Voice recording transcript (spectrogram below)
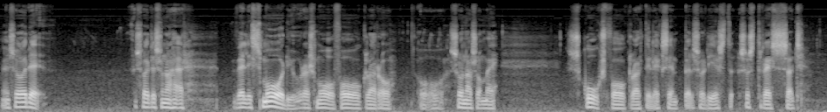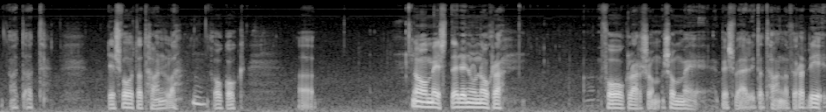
Men så är det, så är det såna här väldigt små djur, små fåglar och, och, och sådana som är skogsfåglar till exempel, så de är st så stressade att, att det är svårt att handla. Mm. Och, och uh, no, mest är det nog några fåglar som, som är besvärligt att handla för att, de,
